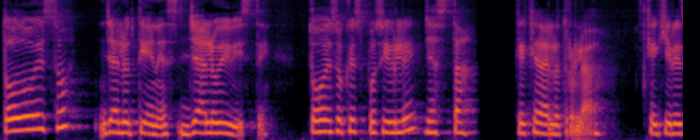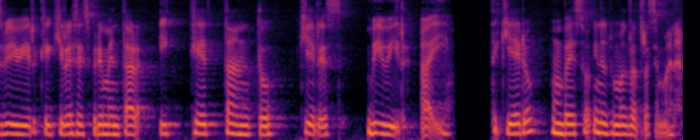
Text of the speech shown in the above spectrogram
Todo eso ya lo tienes, ya lo viviste. Todo eso que es posible ya está. ¿Qué queda al otro lado? ¿Qué quieres vivir? ¿Qué quieres experimentar? ¿Y qué tanto quieres vivir ahí? Te quiero, un beso y nos vemos la otra semana.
